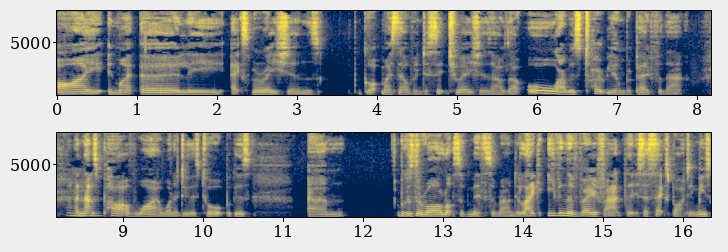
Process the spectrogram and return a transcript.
I, in my early explorations, got myself into situations. I was like, oh, I was totally unprepared for that. And that's hmm. part of why I want to do this talk because, um, because there are lots of myths around it. Like even the very fact that it's a sex party means,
